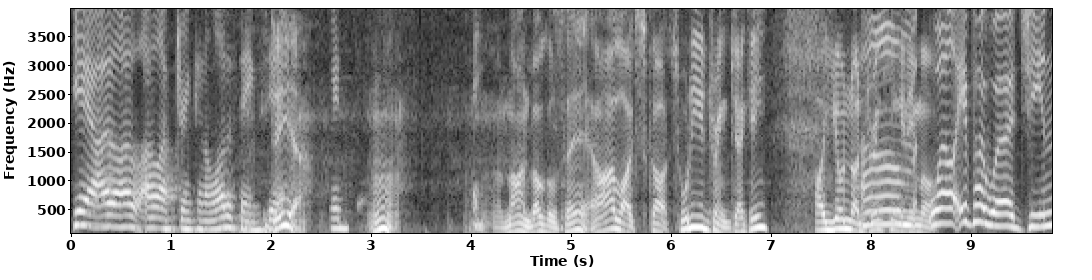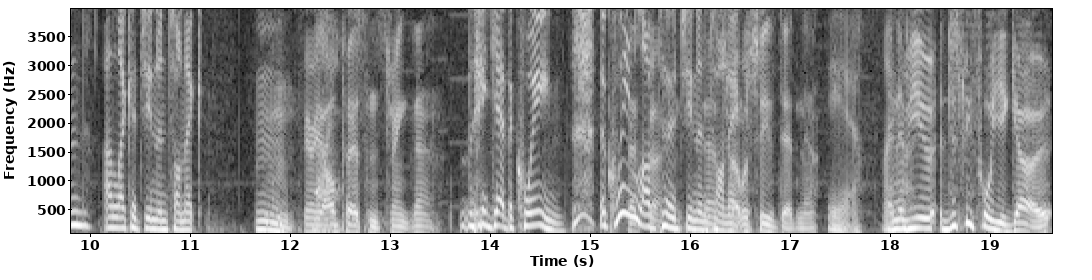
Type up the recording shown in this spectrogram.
Yeah, I, I, I like drinking a lot of things. Yeah. Do you? I mean, Mine boggles there. I like scotch. What do you drink, Jackie? Oh, you're not drinking Um, anymore. well, if I were gin, I like a gin and tonic. Very old person's drink that. yeah, the Queen. The Queen That's loved right. her gin and That's tonic. Right. Well, she's dead now. yeah. I And have you just before you go,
